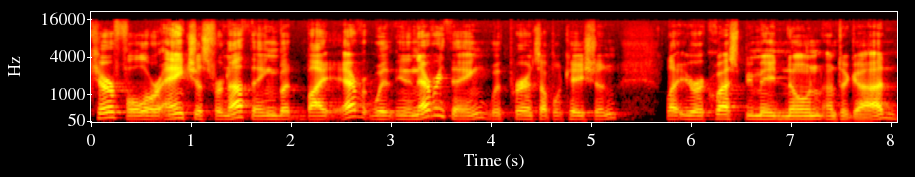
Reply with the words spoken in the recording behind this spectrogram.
careful or anxious for nothing, but by every, in everything, with prayer and supplication, let your requests be made known unto God.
